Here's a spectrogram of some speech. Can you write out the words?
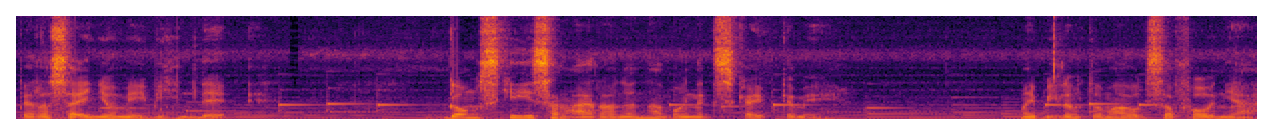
Pero sa inyo maybe hindi. Gongski isang araw nun habang nag-skype kami. May biglang tumawag sa phone niya.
